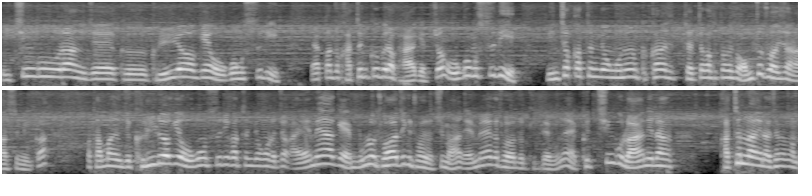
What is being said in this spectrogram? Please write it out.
이 친구랑 이제 그 근력의 503 약간 좀 같은 급이라 봐야겠죠? 503 민척 같은 경우는 극한의 제트가 소통에서 엄청 좋아지지 않았습니까? 다만 이제 근력의 503 같은 경우는 좀 애매하게 물론 좋아지긴 좋아졌지만 애매하게 좋아졌기 때문에 그 친구 라인이랑 같은 라인이라 생각,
